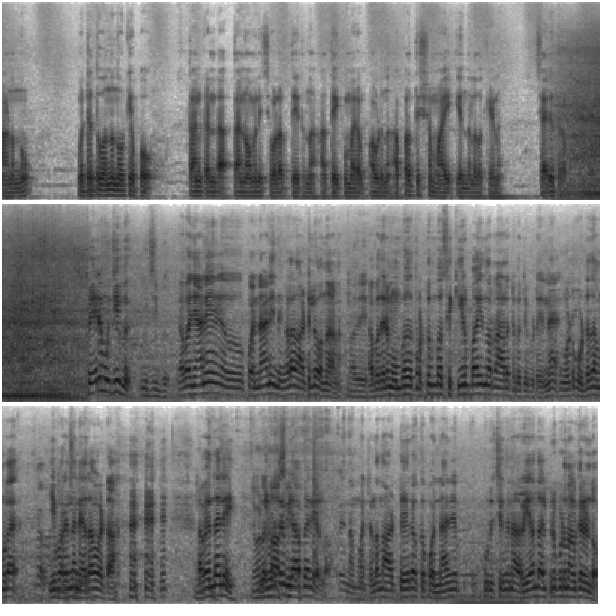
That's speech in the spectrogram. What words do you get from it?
കാണുന്നു. മുറ്റത്ത് വന്ന് നോക്കിയപ്പോൾ താൻ കണ്ട താൻ ഓമനിച്ച് വളർത്തിയിരുന്ന ആ തേക്ക് അവിടുന്ന് അപ്രത്യക്ഷമായി എന്നുള്ളതൊക്കെയാണ് ചരിത്രം. പേര് മുജീബ്. മുജീബ്. അപ്പോൾ ഞാൻ പൊന്നാനി നിങ്ങളെ നാട്ടിൽ വന്നതാണ്. അപ്പൊ അപ്പോൾ അതിന് മുമ്പ് തൊട്ടുമ്പോ സക്കീർ ബായ് എന്ന് പറഞ്ഞ ആളെ പറ്റിപ്പെട്ടു. പിന്നെ ഇങ്ങോട്ട് കൊണ്ട് നമ്മളെ ഈ പറയുന്ന നേതാവ് കേട്ടാ. അപ്പോൾ എന്തായാലേ നിങ്ങളൊരു വ്യാപാരിയാണല്ലോ. മറ്റുള്ള നാട്ടുകാരൊക്കെ പൊന്നാനിയെ കുറിച്ച് ഇങ്ങനെ അറിയാൻ താല്പര്യപ്പെടുന്ന ആൾക്കാരുണ്ടോ?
